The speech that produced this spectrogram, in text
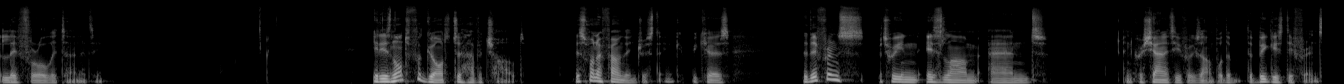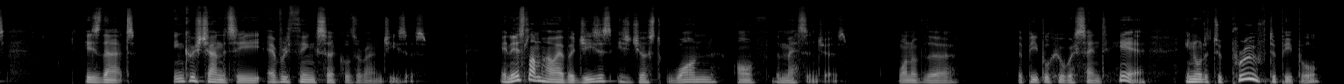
live for all eternity. It is not for God to have a child. This one I found interesting because the difference between Islam and and Christianity, for example, the, the biggest difference is that in Christianity, everything circles around Jesus. In Islam, however, Jesus is just one of the messengers, one of the, the people who were sent here in order to prove to people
